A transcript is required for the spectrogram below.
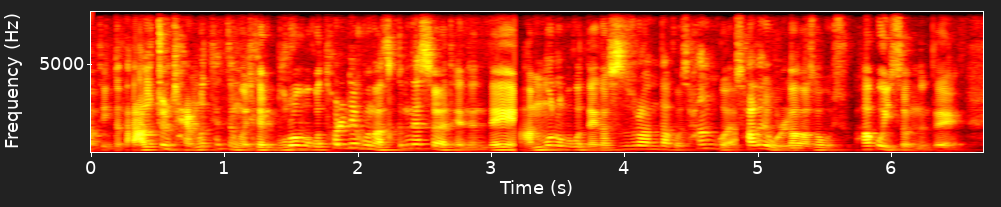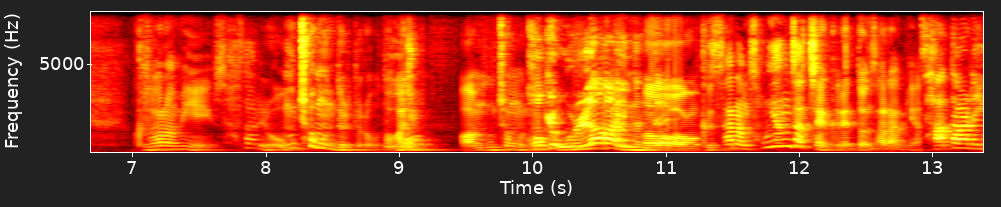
같으니까 나도 좀 잘못했던 거지. 그냥 물어보고 털리고 나서 끝냈어야 되는데 안 물어보고 내가 스스로 한다고 한 거야. 사다리 올라가서 하고, 있- 있었는데 그 사람이 사다리를 엄청 흔들더라고. 나 아직 아, 엄청. 거기 올라가 있는데 어, 그 사람 성향 자체가 그랬던 사람이야. 사다리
